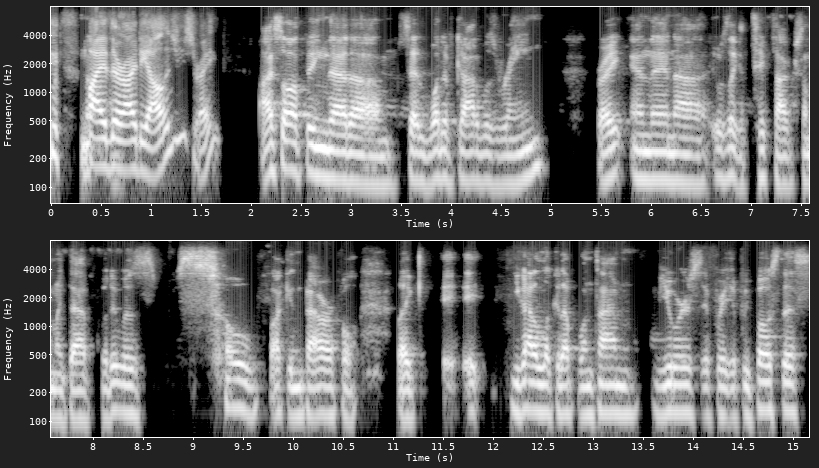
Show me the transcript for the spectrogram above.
like, by their ideologies? Right. I saw a thing that um, said, "What if God was rain?" Right, and then uh, it was like a TikTok or something like that, but it was so fucking powerful. Like it, it you got to look it up one time, viewers. If we if we post this,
